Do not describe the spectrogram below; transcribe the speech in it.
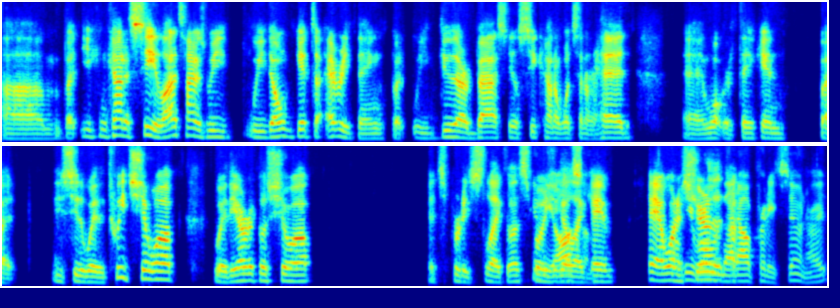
Um, but you can kind of see a lot of times we we don't get to everything, but we do our best. You'll see kind of what's in our head and what we're thinking. But you see the way the tweets show up, the way the articles show up. It's pretty slick. Let's suppose you go like, hey, hey, I want to share that. that out pretty soon, right?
